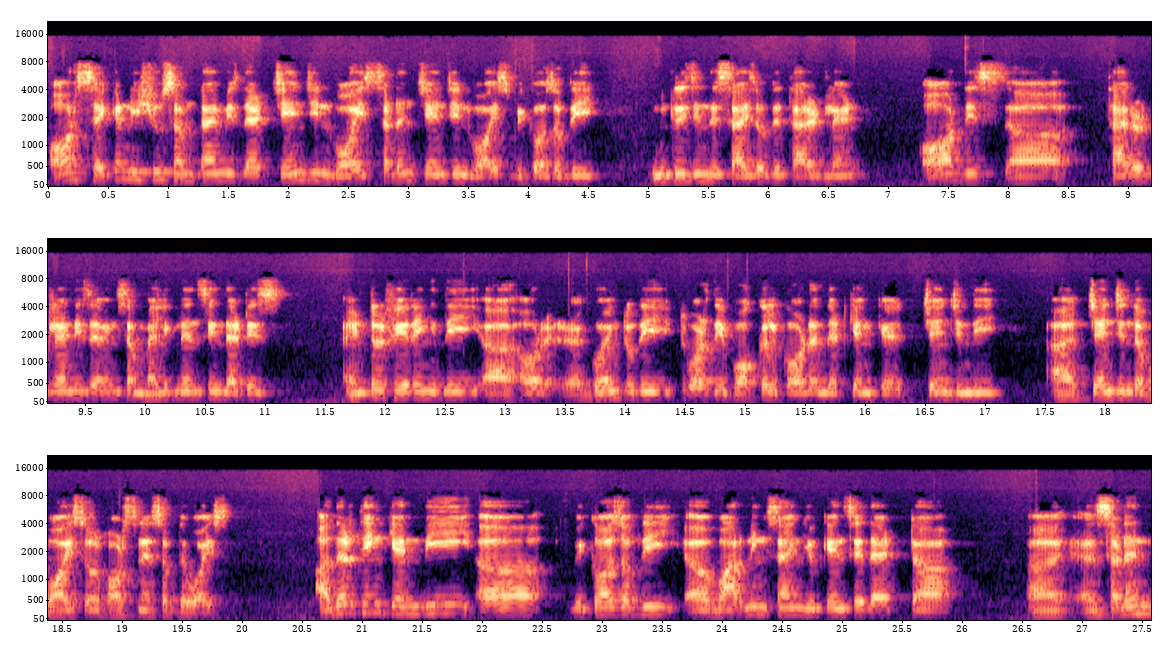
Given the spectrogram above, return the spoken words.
Or second issue sometimes is that change in voice sudden change in voice because of the increase in the size of the thyroid gland. Or this uh, thyroid gland is having some malignancy that is interfering in the uh, or uh, going to the towards the vocal cord and that can change in the uh, change in the voice or hoarseness of the voice. Other thing can be uh, because of the uh, warning sign you can say that uh, a sudden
